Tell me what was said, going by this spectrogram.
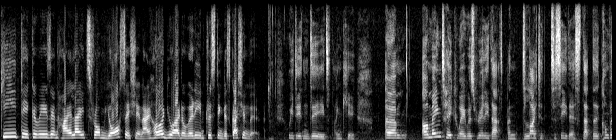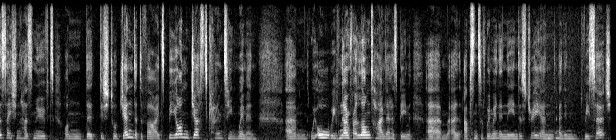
key takeaways and highlights from your session? I heard you had a very interesting discussion there. We did indeed, thank you. Um, our main takeaway was really that, and delighted to see this, that the conversation has moved on the digital gender divides beyond just counting women. Um, we all, we've known for a long time there has been um, an absence of women in the industry and, mm -hmm. and in research,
